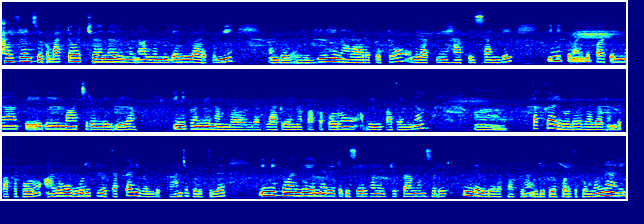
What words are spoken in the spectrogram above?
Hi friends welcome back to our channel இந்த நாள் வந்து எல்லாருக்குமே அந்த ஒரு இனிய நாளாக இருக்கட்டும். எல்லாருக்குமே ஹாப்பி சண்டே இன்றைக்கி வந்து பார்த்திங்கன்னா தேதி மார்ச் ரெண்டு இல்லையா? இன்றைக்கி வந்து நம்ம இந்த விளாக்ல என்ன பார்க்க போகிறோம் அப்படின்னு பார்த்தீங்கன்னா தக்காளியோட விலை வந்து பார்க்க போகிறோம் அதுவும் ஒரு கிலோ தக்காளி வந்து காஞ்சிபுரத்தில் இன்றைக்கி வந்து என்ன ரேட்டுக்கு சேல் பண்ணிகிட்ருக்காங்கன்னு சொல்லிட்டு இந்த வீடியோவில் பார்க்கலாம். வீடியோக்குள்ளே போகிறதுக்கு முன்னாடி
